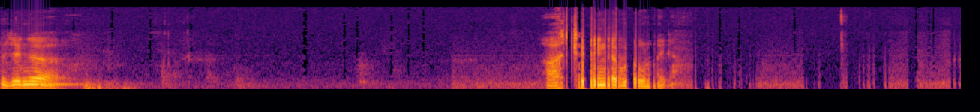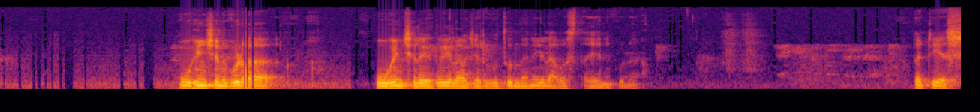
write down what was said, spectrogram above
నిజంగా ఆశ్చర్యంగా కూడా ఉన్నాయి. ఊహించను కూడా ఊహించలేదు ఇలా జరుగుతుందని ఇలా వస్తాయని కూడా. బట్ ఎస్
